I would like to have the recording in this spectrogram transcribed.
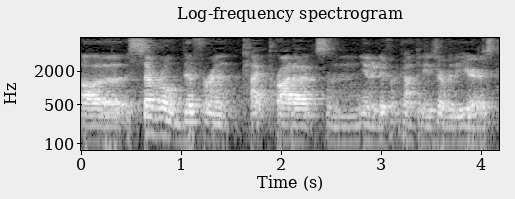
uh, several different type products and you know different companies over the years.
